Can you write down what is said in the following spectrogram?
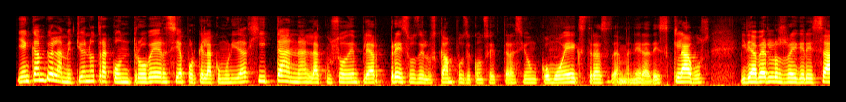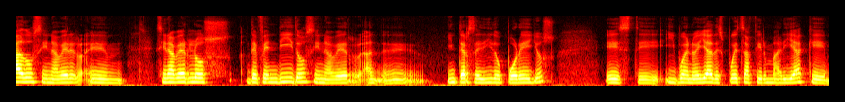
y en cambio la metió en otra controversia porque la comunidad gitana la acusó de emplear presos de los campos de concentración como extras de manera de esclavos y de haberlos regresado sin, haber, em, sin haberlos defendido, sin haber eh, intercedido por ellos. Este, y bueno, ella después afirmaría que,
